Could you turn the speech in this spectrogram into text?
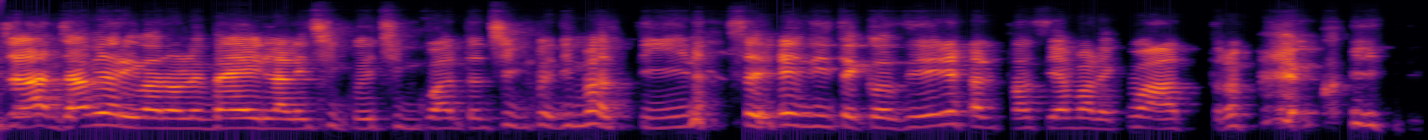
Già, già, mi arrivano le mail alle 5.55 di mattina, se le dite così passiamo alle 4. Quindi,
